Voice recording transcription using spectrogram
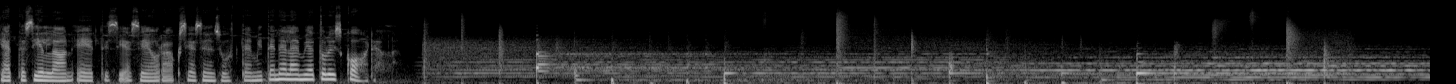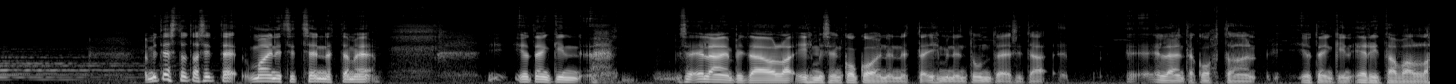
ja että sillä on eettisiä seurauksia sen suhteen, miten eläimiä tulisi kohdella. Miten tota sitten mainitsit sen, että me jotenkin se eläin pitää olla ihmisen kokoinen, että ihminen tuntee sitä eläintä kohtaan jotenkin eri tavalla.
